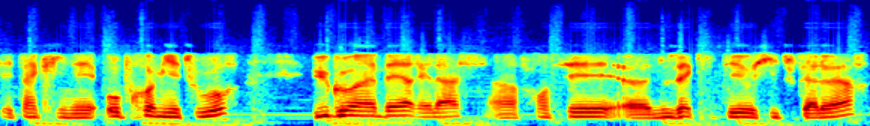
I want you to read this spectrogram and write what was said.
s'est incliné au premier tour. Hugo Humbert, hélas, un Français, euh, nous a quittés aussi tout à l'heure.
